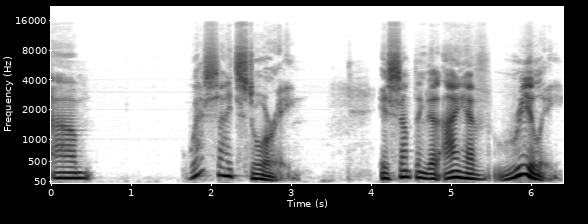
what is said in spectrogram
Um, West Side Story is something that I have really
